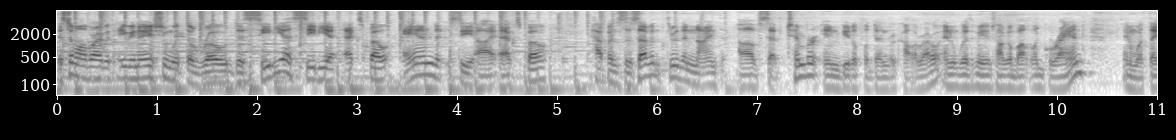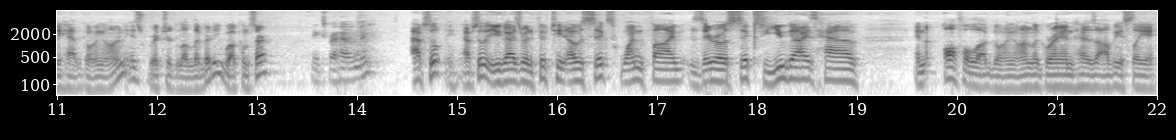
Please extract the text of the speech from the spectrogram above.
It's Tom Albright with AVNation with the road to CEDIA, CEDIA Expo, and CI Expo. Happens the 7th through the 9th of September in beautiful Denver, Colorado. And with me to talk about Legrand and what they have going on is Richard Laliberty. Welcome, sir. Thanks for having me. Absolutely. Absolutely. You guys are in 1506 1506. You guys have an awful lot going on. Legrand has obviously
